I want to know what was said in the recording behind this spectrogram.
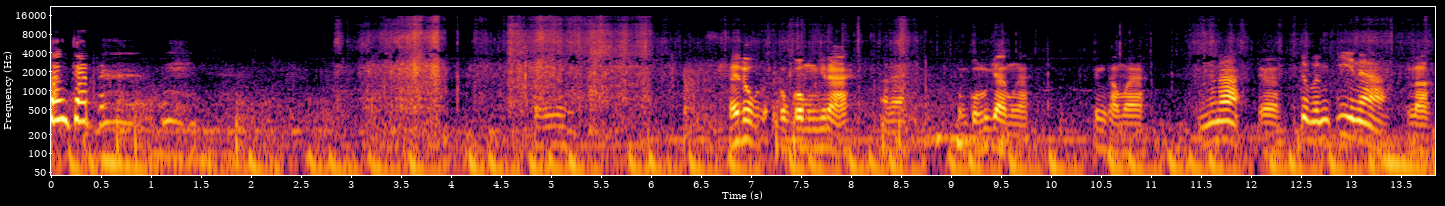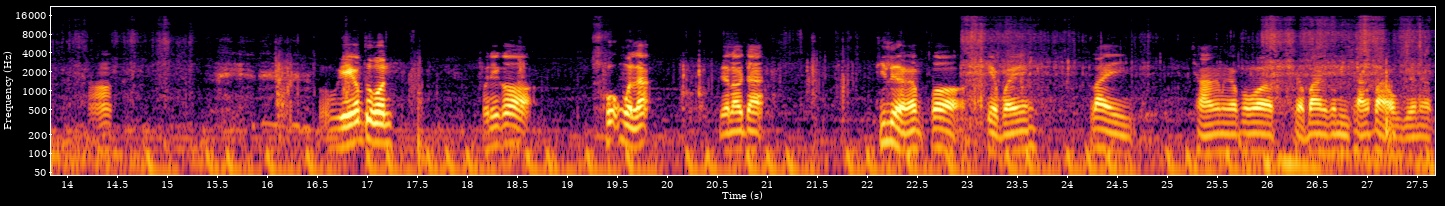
ดังจัดไอ้ลูกกลมๆมึงอยู่ไหนอะไร กลมๆลูกใหญ่มึงอะซึ่งทำมานั่นน่ะเออจุดเมื่อกี้น่ะเหรออ๋อโอเคครับทุกคน วันนี้ก็พุหมดแล้วเดี๋ยวเราจะที่เหลือครับก็เก็บไว้ไล่ช้างนะครับ เพราะว่าแถวบ้านก็มีช้างป่าออกเยอะนะครับ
